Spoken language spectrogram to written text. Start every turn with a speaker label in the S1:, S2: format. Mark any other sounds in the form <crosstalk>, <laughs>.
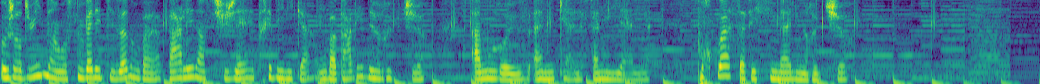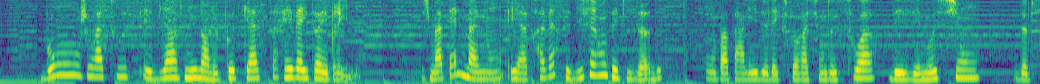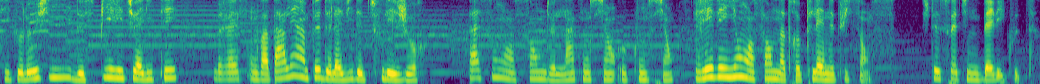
S1: Aujourd'hui, dans ce nouvel épisode, on va parler d'un sujet très délicat. On va parler de rupture, amoureuse, amicale, familiale. Pourquoi ça fait si mal une rupture? Bonjour à tous et bienvenue dans le podcast Réveille-toi et brille. Je m'appelle Manon et à travers ces différents épisodes, on va parler de l'exploration de soi, des émotions, de psychologie, de spiritualité Bref, on va parler un peu de la vie de tous les jours. Passons ensemble de l'inconscient au conscient. Réveillons ensemble notre pleine puissance. Je te souhaite une belle écoute.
